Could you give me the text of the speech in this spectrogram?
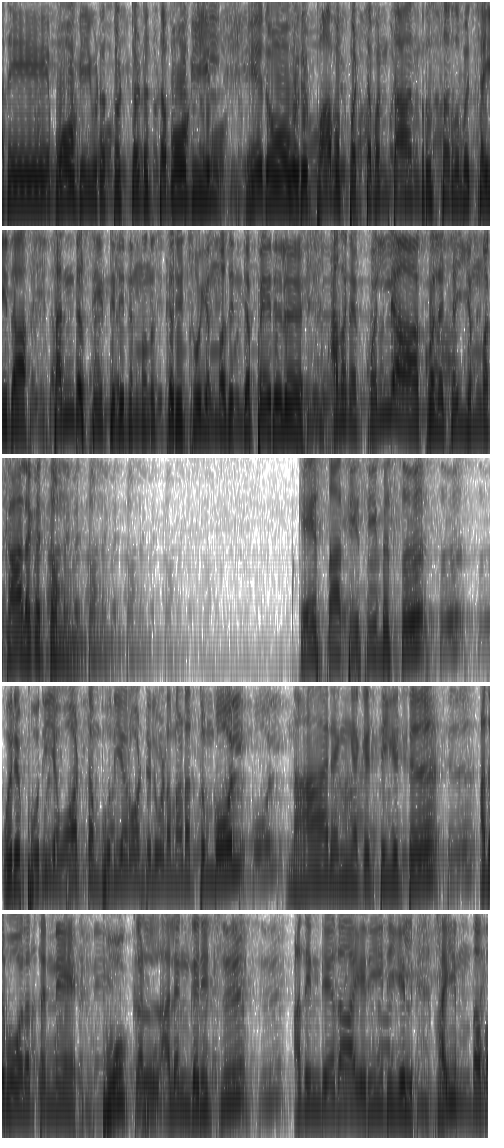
അതേ ബോഗിയുടെ തൊട്ടടുത്ത ബോഗിയിൽ ഏതോ ഒരു പാവപ്പെട്ടവൻ താൻ റിസർവ് ചെയ്ത തന്റെ സീറ്റിൽ ഇരുന്ന് നിസ്കരിച്ചു എന്നതിന്റെ പേരിൽ അവനെ കൊല്ലാ കൊല ചെയ്യുന്ന കാലഘട്ടം. K S R T C bus ഒരു പുതിയ ഓട്ടം പുതിയ റോട്ടിലൂടെ നടത്തുമ്പോൾ നാരങ്ങ കെട്ടിയിട്ട് അതുപോലെ തന്നെ പൂക്കൾ അലങ്കരിച്ച് അതിന്റെതായ രീതിയിൽ ഹൈന്ദവ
